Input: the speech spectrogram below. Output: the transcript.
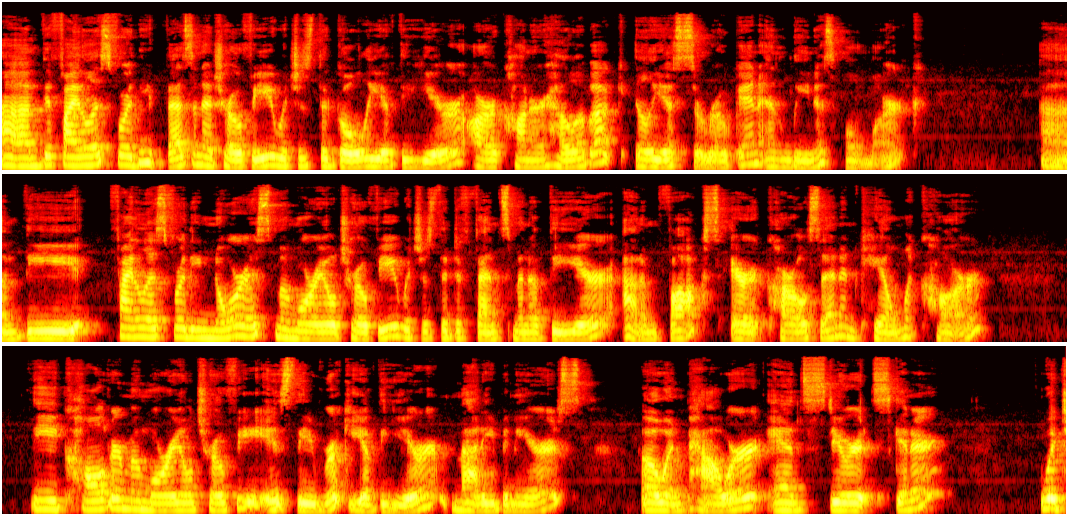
Um, the finalists for the Vezina Trophy, which is the goalie of the year, are Connor Hellebuyck, Ilya Sorokin, and Linus Ullmark. Um, the finalists for the Norris Memorial Trophy, which is the defenseman of the year, Adam Fox, Erik Karlsson, and Cale Makar. The Calder Memorial Trophy is the Rookie of the Year, Matty Beniers, Owen Power, and Stuart Skinner which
